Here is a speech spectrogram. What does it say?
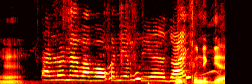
হ্যাঁ। বাবা ওখান দিয়ে ঘুরিয়ে যায় কোন দিক দিয়ে?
